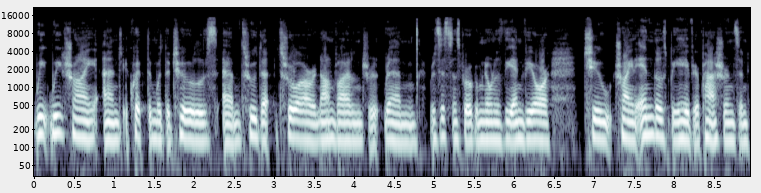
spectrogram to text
we, we try and equip them with the tools um, through the through our non-violent re, um, resistance program known as the NVR to try and end those behavior patterns and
